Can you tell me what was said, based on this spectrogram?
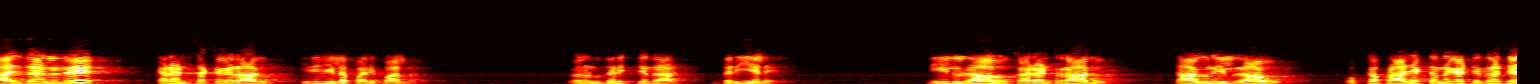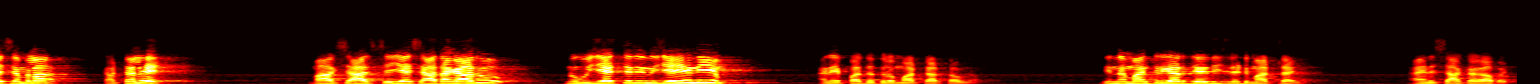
రాజధానిలోనే కరెంట్ చక్కగా రాదు. ఇది వీళ్ళ పరిపాలన. ఎవరైనా ఉదరించినరా ఉద్ధరియలే నీళ్ళు రావు కరెంట్ రాదు సాగునీళ్ళు రావు. ఒక్క ప్రాజెక్ట్ అన్న కట్టినరా దేశంలో? కట్టలే. మాకు శా చెయ్యే శాత కాదు. నువ్వు చేస్తే నిన్ను చేయనీయం అనే పద్ధతిలో మాట్లాడుతూ ఉన్నావు నిన్న మంత్రి గారు జగదీష్ రెడ్డి మాట్లాడి ఆయన శాఖ కాబట్టి.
